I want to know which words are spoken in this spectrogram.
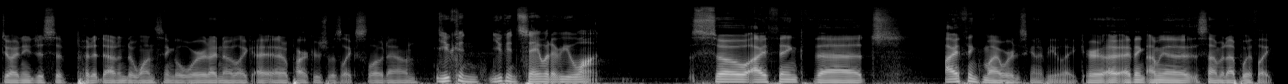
do I need just to put it down into one single word? I know, like, I, I know Parker's was like slow down. You can you can say whatever you want. So I think that I think my word is going to be like, or I, I think I'm going to sum it up with like,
